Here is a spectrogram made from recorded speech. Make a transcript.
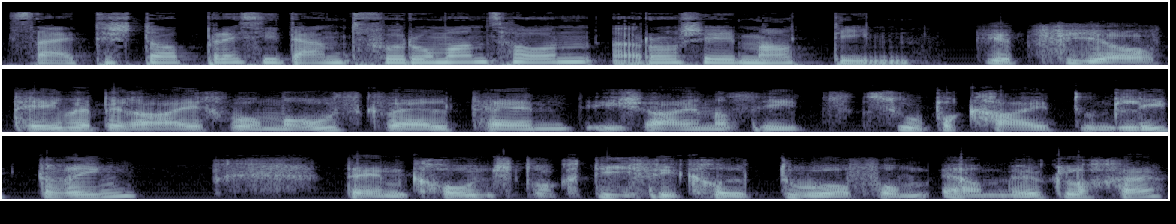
sagt der Stadtpräsident von Romanshorn, Roger Martin. Die vier Themenbereiche, die wir ausgewählt haben, ist einerseits Sauberkeit und Littering, dann konstruktive Kultur vom Ermöglichen,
